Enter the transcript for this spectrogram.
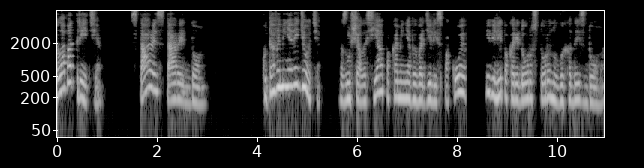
Глава третья. Старый-старый дом. «Куда вы меня ведете?» — возмущалась я, пока меня выводили из покоев и вели по коридору в сторону выхода из дома.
